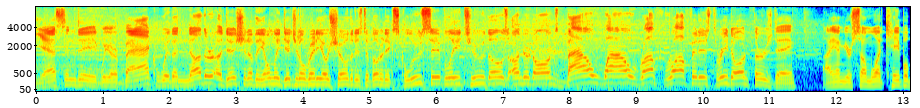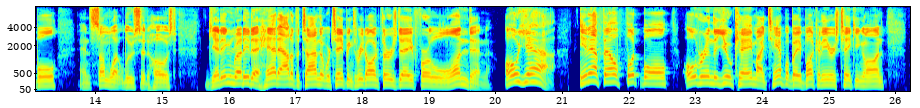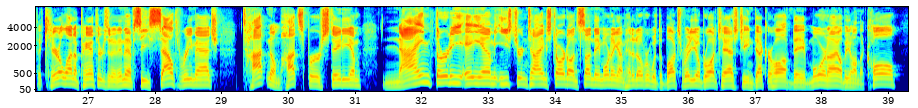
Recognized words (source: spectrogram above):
Yes, indeed. We are back with another edition of the only digital radio show that is devoted exclusively to those underdogs. Bow wow, rough, rough. It is Three Dog Thursday. I am your somewhat capable and somewhat lucid host, getting ready to head out at the time that we're taping Three Dog Thursday for London. Oh, yeah. NFL football over in the UK. My Tampa Bay Buccaneers taking on the Carolina Panthers in an NFC South rematch. Tottenham Hotspur Stadium, 9:30 a.m. Eastern Time start on Sunday morning. I'm headed over with the Bucs radio broadcast. Gene Deckerhoff, Dave Moore, and I will be on the call.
